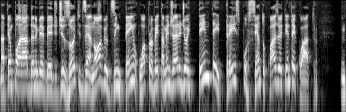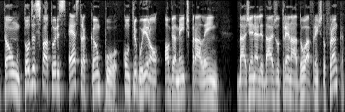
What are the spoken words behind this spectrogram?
na temporada do NBB de 18 e 19, o desempenho, o aproveitamento já era de 83%, quase 84%. Então, todos esses fatores extra-campo contribuíram, obviamente, para além da genialidade do treinador à frente do Franca?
